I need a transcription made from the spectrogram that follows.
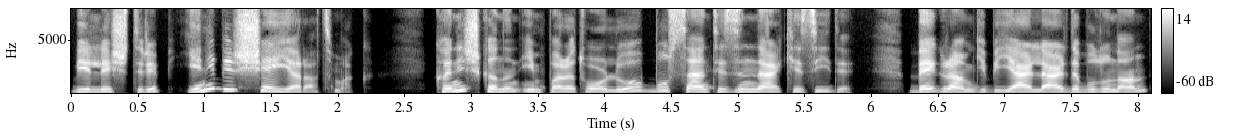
birleştirip yeni bir şey yaratmak. Kanişka'nın imparatorluğu bu sentezin merkeziydi. Begram gibi yerlerde bulunan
